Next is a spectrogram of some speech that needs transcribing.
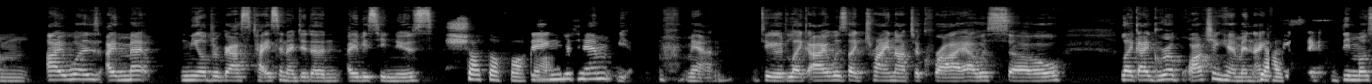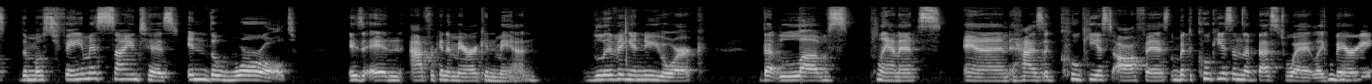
Um, I was I met Neil deGrasse Tyson. I did an ABC News Shut the fuck up. thing with him. Yeah, man, dude, like I was like trying not to cry. I was so like I grew up watching him, and I think like the most the most famous scientist in the world is an African American man living in New York that loves planets and has a kookiest office, but the kookiest in the best way, like Mhm. very,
